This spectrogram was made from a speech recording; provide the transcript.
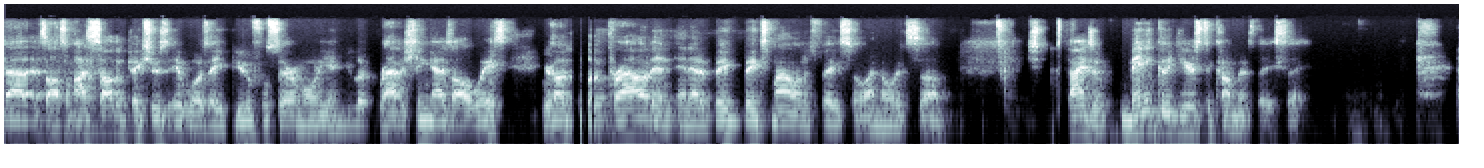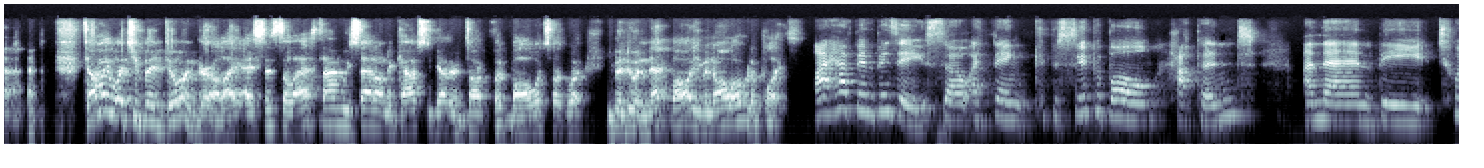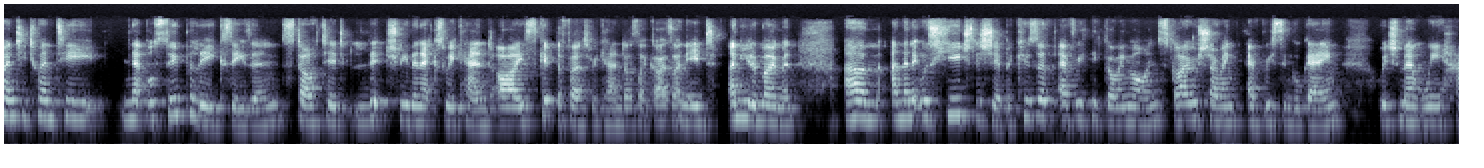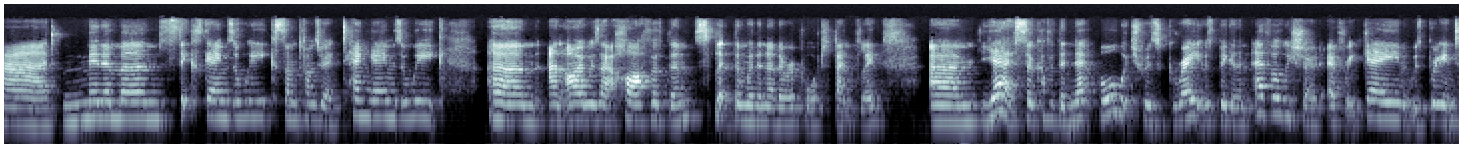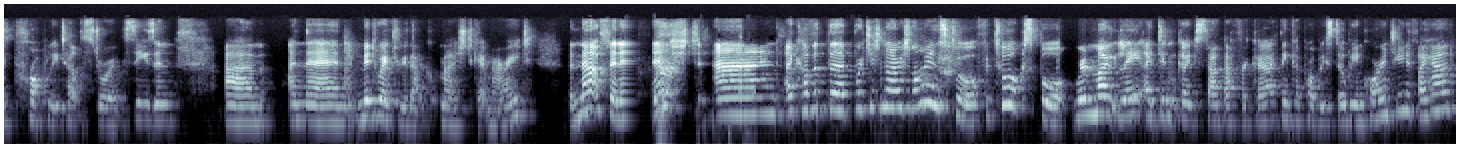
Uh, that's awesome. I saw the pictures. It was a beautiful ceremony, and you look ravishing as always. Your husband looked proud and, and had a big, big smile on his face. So I know it's uh, signs of many good years to come, as they say. Tell me what you've been doing, girl. I, I, since the last time we sat on the couch together and talked football, what's what you've been doing? Netball? You've been all over the place. I have been busy. So I think the Super Bowl happened, and then the 2020 Netball Super League season started literally the next weekend. I skipped the first weekend. I was like, guys, I need I need a moment. Um, and then it was huge this year because of everything going on. Sky was showing every single game, which meant we had minimum six games a week. Sometimes we had 10 games a week. Um, and I was at half of them, split them with another reporter, thankfully. Um, yeah, so covered the netball, which was great. It was bigger than ever. We showed every game. It was brilliant to properly tell the story of the season. Um, and then midway through that, got, managed to get married. Then that finished, and I covered the British and Irish Lions tour for Talksport remotely. I didn't go to South Africa. I think I'd probably still be in quarantine if I had.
